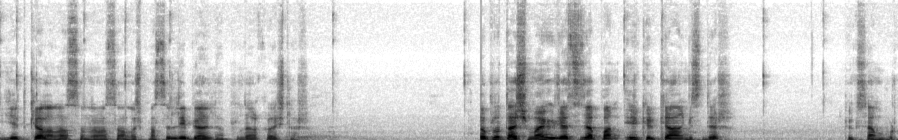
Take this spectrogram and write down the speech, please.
yetki alanının sınırlandırılması anlaşması Libya ile yapıldı arkadaşlar. Toplu taşımayı ücretsiz yapan ilk ülke hangisidir? Lüksemburg.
